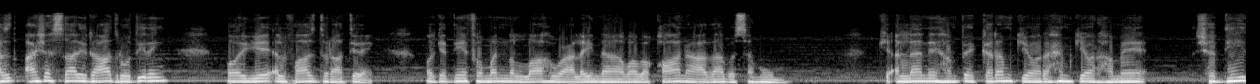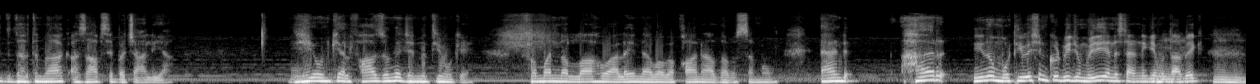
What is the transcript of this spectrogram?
हज़रत आयशा सारी रात रोती रही और ये अल्फाज दोहराती रही और कहती हैं फमन अल्लाह व वक़ान आदाब समूम। कि अल्लाह ने हम पे करम किया और रहम किया और हमें शदीद दर्दनाक अजाब से बचा लिया। ये उनके अल्फाज होंगे जन्नतियों के। फमन अल्लाह अजाब and her you know motivation could भी जो मेरी अंडरस्टैंडिंग के हम्म, मुताबिक हम्म।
